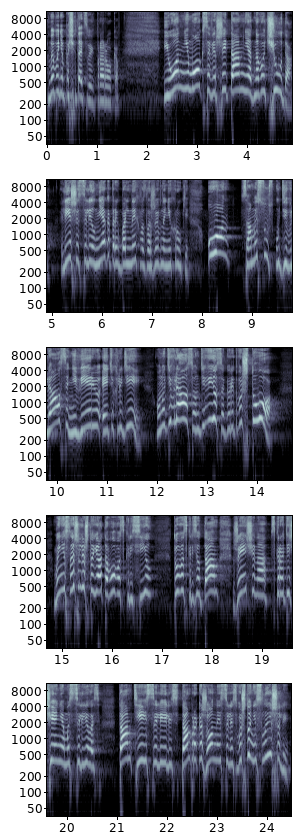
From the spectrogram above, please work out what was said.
Мы будем почитать своих пророков. И он не мог совершить там ни одного чуда, лишь исцелил некоторых больных, возложив на них руки. Он, сам Иисус, удивлялся неверию этих людей. Он удивлялся, он удивился, говорит, вы что? Вы не слышали, что я того воскресил? То воскресил, там женщина с кровотечением исцелилась, там те исцелились, там прокаженные исцелились. Вы что, не слышали?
